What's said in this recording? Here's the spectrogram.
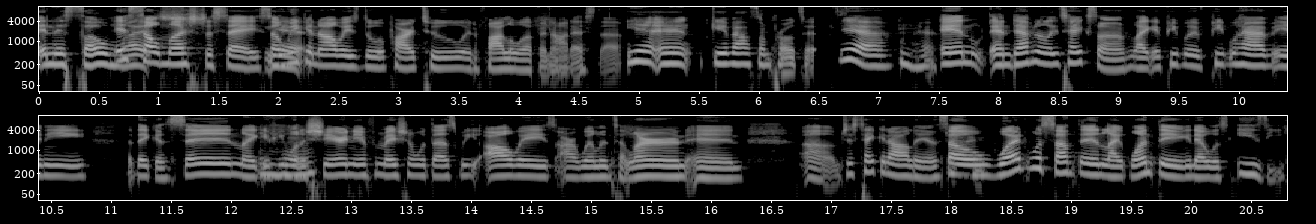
and it's so much. it's so much to say so we can always do a part two and follow up and all that stuff. Yeah, and give out some pro tips. Yeah, and and definitely take some. Like if people if people have any that they can send, like if you want to share any information with us, we always are willing to learn and. Um, just take it all in. So, Right. what was something like one thing that was easy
